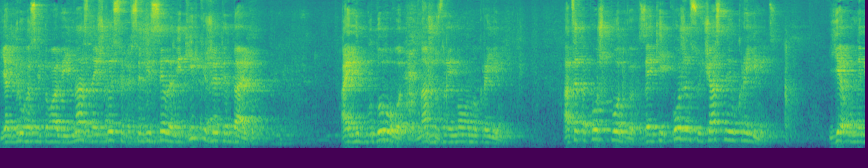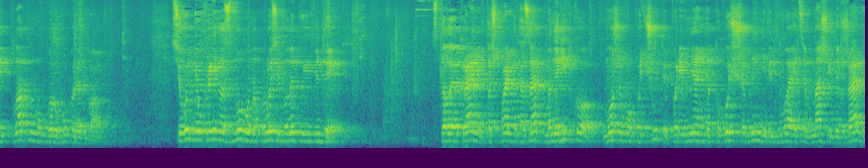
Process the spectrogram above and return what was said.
як Друга світова війна, знайшли в собі сили не тільки жити далі, а й відбудовувати нашу зруйновану країну. А це також подвиг, за який кожен сучасний українець є у невідплатному боргу перед вами. Сьогодні Україна знову на порозі великої біди. З телеекранів та шпальних газет ми нерідко можемо почути порівняння того, що нині відбувається в нашій державі,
